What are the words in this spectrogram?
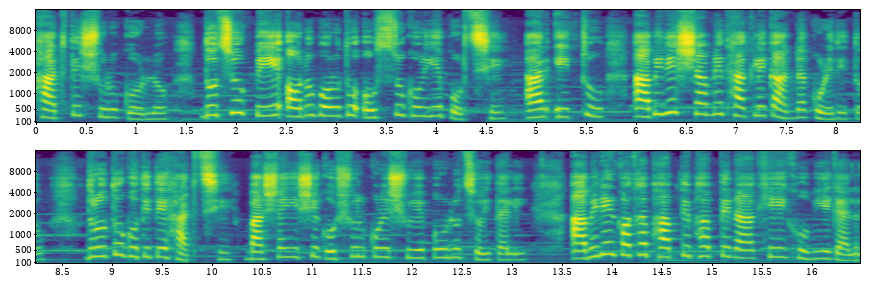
হাঁটতে শুরু করল। দুচোখ পেয়ে অনবরত অশ্রু গড়িয়ে পড়ছে। আর একটু আবিরের সামনে থাকলে কান্না করে দিত। দ্রুত গতিতে হাঁটছে। বাসায় এসে গোসল করে শুয়ে পড়ল চৈতালি। আবিরের কথা ভাবতে ভাবতে না খেয়ে ঘুমিয়ে গেল।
